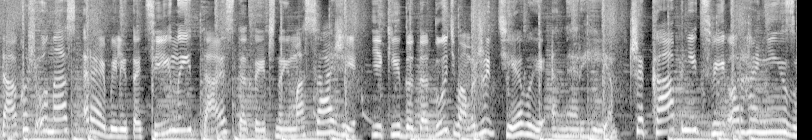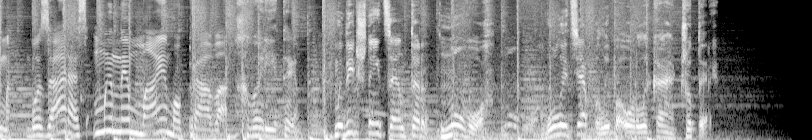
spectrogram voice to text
Також у нас реабілітаційний та естетичний масажі, які додадуть вам життєвої енергії. Чекапніть свій організм, бо зараз ми не маємо права хворіти. Медичний центр Ново, вулиця Пилипа Орлика, 4.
